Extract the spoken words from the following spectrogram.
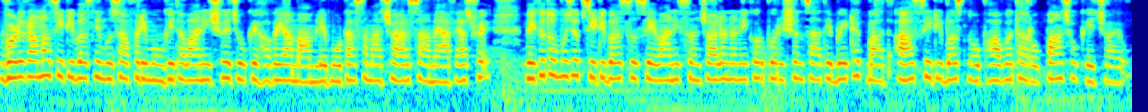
વડોદરામાં સિટી બસની મુસાફરી મોંઘી થવાની છે. જો કે હવે આ મામલે મોટા સમાચાર સામે આવ્યા છે. વિગતો મુજબ, સિટી બસ સેવાની સંચાલન અને કોર્પોરેશન સાથે બેઠક બાદ આ સિટી બસનો ભાવ વધારો પાંચો ખેંચાયો.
